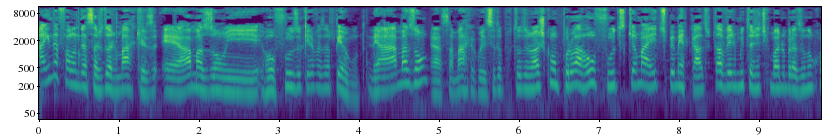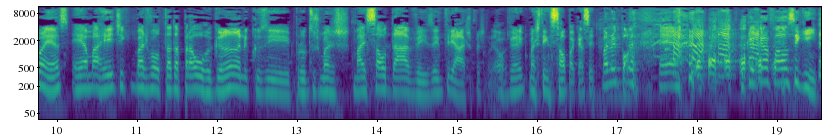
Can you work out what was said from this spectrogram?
Ainda falando dessas duas marcas, é Amazon e Whole Foods, eu queria fazer uma pergunta. Né, a Amazon, essa marca conhecida por todos nós, comprou a Whole Foods, que é uma rede de supermercados que talvez muita gente que mora no Brasil não conhece. É uma rede mais voltada para orgânicos e produtos mais, mais saudáveis, entre aspas. É orgânico, mas tem sal pra cacete. Mas não importa. É, o que eu quero falar é o seguinte:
